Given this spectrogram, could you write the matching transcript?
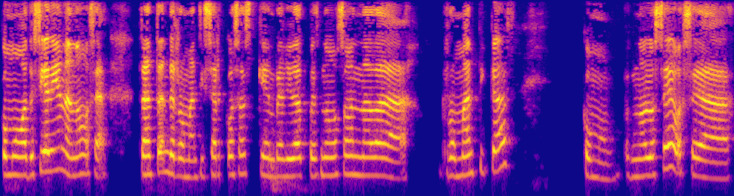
como decía Diana, ¿no? O sea, tratan de romantizar cosas que en realidad pues no son nada románticas, como, pues no lo sé, o sea,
